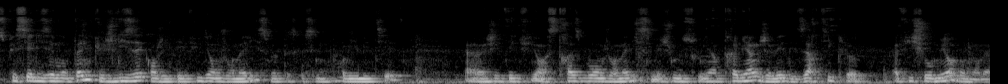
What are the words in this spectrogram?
spécialisé montagne, que je lisais quand j'étais étudiant en journalisme, parce que c'est mon premier métier. Euh, j'étais étudiant à Strasbourg en journalisme, et je me souviens très bien que j'avais des articles affichés au mur dans mon euh,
